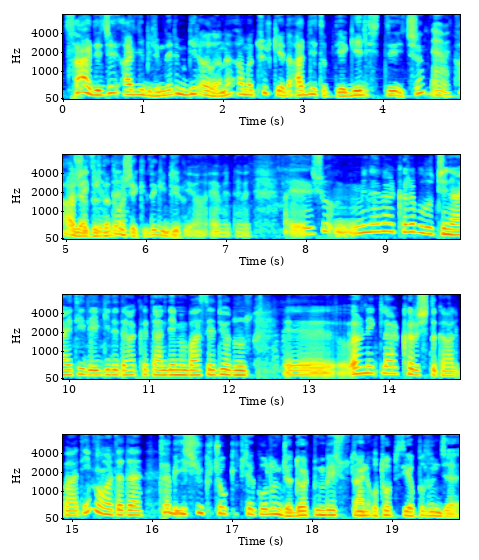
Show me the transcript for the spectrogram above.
sadece adli bilimlerin bir alanı ama Türkiye'de adli tıp diye geliştiği için evet, hali hazırda da o şekilde gidiyor. gidiyor. Evet evet. Ee, şu Münevver Karabulut cinayetiyle ilgili de hakikaten demin bahsediyordunuz. Ee, örnekler karıştı galiba değil mi orada da? Tabii iş yükü çok yüksek olunca 4500 tane otopsi yapılınca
